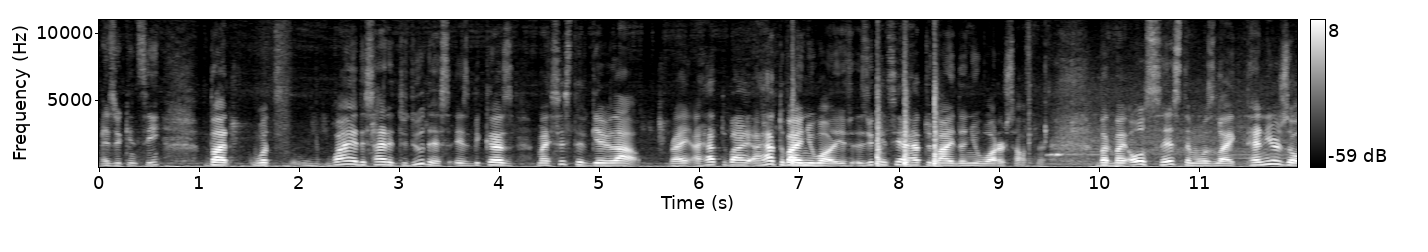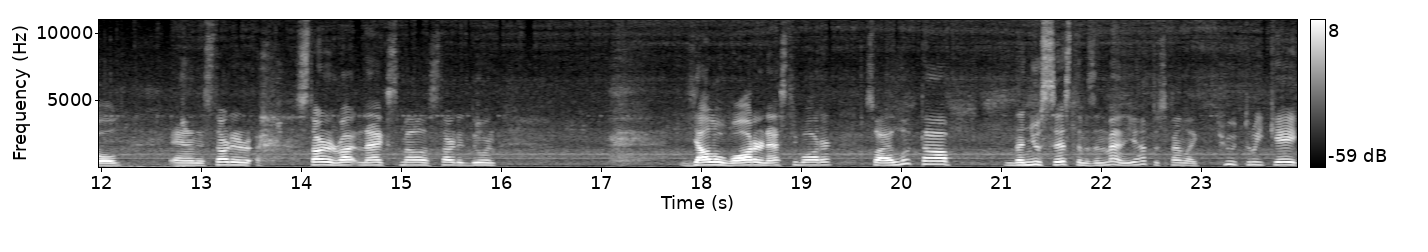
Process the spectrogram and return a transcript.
as you can see. But what's why I decided to do this is because my system gave it out. Right, I had to buy. I had to buy a new water. As you can see, I had to buy the new water softener. But my old system was like 10 years old, and it started started rotten egg smell started doing yellow water nasty water. So i looked up the new systems and man you have to spend like 2 3k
